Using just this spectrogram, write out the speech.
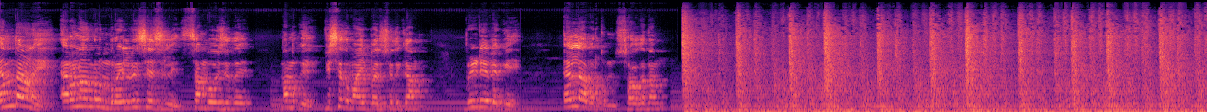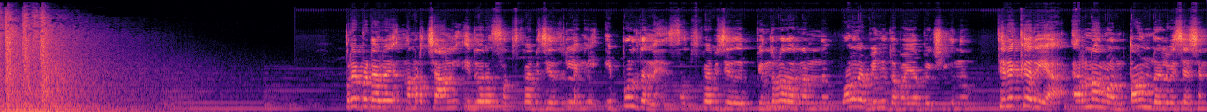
എന്താണ് എറണാകുളം റെയിൽവേ സ്റ്റേഷനിൽ സംഭവിച്ചത്? നമുക്ക് വിശദമായി പരിശോധിക്കാം. വീഡിയോയിലേക്ക് എല്ലാവർക്കും സ്വാഗതം. പ്രിയപ്പെട്ടവരെ നമ്മുടെ ചാനൽ ഇതുവരെ സബ്സ്ക്രൈബ് ചെയ്തിട്ടില്ലെങ്കിൽ ഇപ്പോൾ തന്നെ സബ്സ്ക്രൈബ് ചെയ്ത് പിന്തുണ തരണമെന്ന് വളരെ വിനീതമായി അപേക്ഷിക്കുന്നു. തിരക്കേറിയ എറണാകുളം ടൗൺ റെയിൽവേ സ്റ്റേഷൻ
